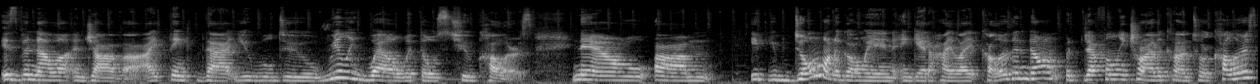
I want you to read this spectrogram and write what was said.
is vanilla and java. I think that you will do really well with those two colors. Now, um, if you don't want to go in and get a highlight color, then don't, but definitely try the contour colors.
